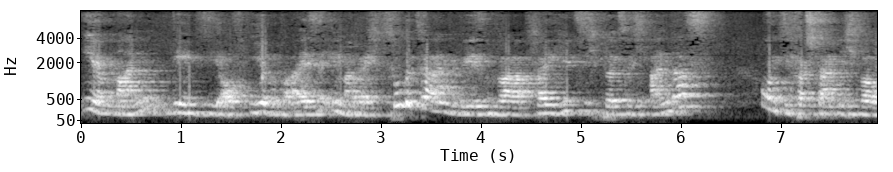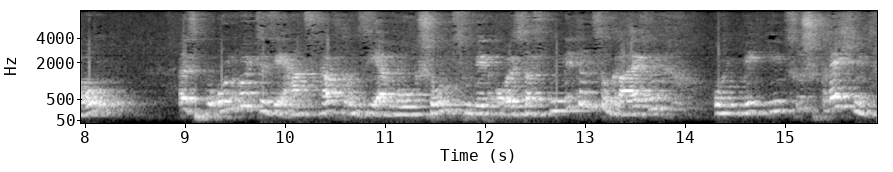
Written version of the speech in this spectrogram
Ihr Mann, dem sie auf ihre Weise immer recht zugetan gewesen war, verhielt sich plötzlich anders und sie verstand nicht warum. Es beunruhigte sie ernsthaft und sie erwog schon zu den äußersten Mitteln zu greifen und mit ihm zu sprechen.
